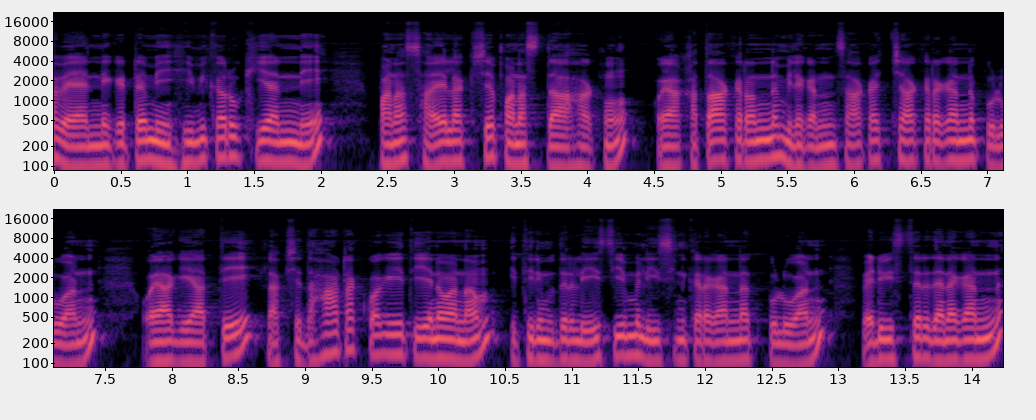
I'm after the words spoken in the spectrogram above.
වෑන් එකට මේ හිමිකරු කියන්නේ පනස් හයලක්ෂ පනස්දාහක් ඔයා කතා කරන්න මිලගණන් සාකච්ඡා කරගන්න පුළුවන්. ඔයාගේ අතේ ලක්ෂ දහටක් වගේ තියෙනවා නම් ඉතිරි මුදල ලේසියෙන්ම ලීසින් කරගන්නත් පුළුවන්. වැඩි විස්තර දැනගන්න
